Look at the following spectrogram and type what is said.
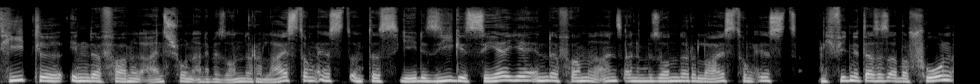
Titel in der Formel 1 schon eine besondere Leistung ist und dass jede Siegesserie in der Formel 1 eine besondere Leistung ist. Ich finde, dass es aber schon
